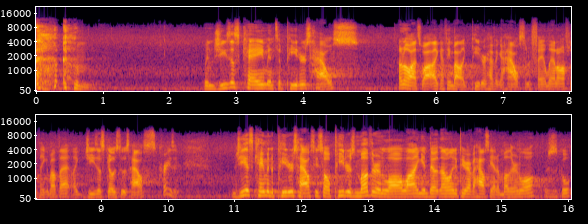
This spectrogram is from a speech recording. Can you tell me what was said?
when Jesus came into Peter's house, I don't know that's why like I think about like Peter having a house and a family. I don't often think about that. Like Jesus goes to his house. It's crazy. Jesus came into Peter's house. He saw Peter's mother-in-law lying in bed. Not only did Peter have a house, he had a mother-in-law, which is cool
